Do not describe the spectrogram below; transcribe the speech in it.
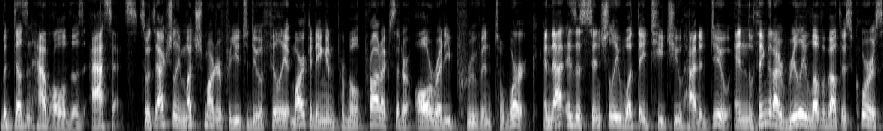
but doesn't have all of those assets. So it's actually much smarter for you to do affiliate marketing and promote products that are already proven to work. And that is essentially what they teach you how to do. And the thing that I really really love about this course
